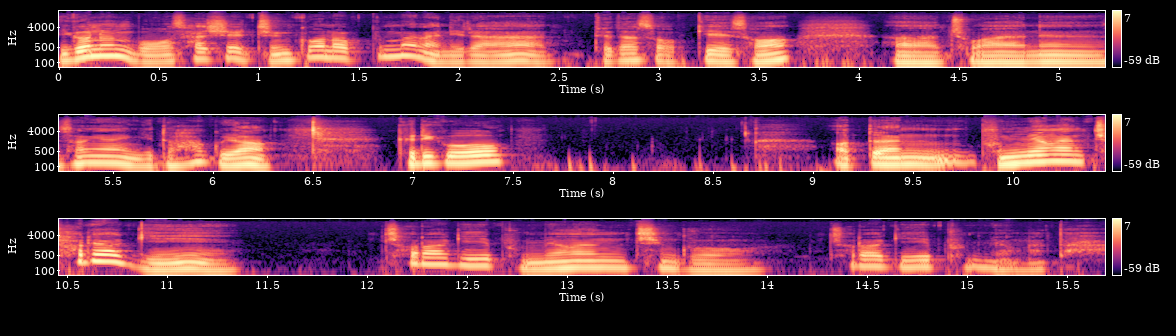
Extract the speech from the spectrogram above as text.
이거는 뭐 사실 증권업뿐만 아니라 대다수 업계에서 어, 좋아하는 성향이기도 하고요. 그리고 어떤 분명한 철학이 철학이 분명한 친구, 철학이 분명하다.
